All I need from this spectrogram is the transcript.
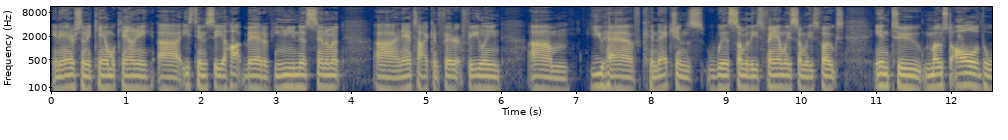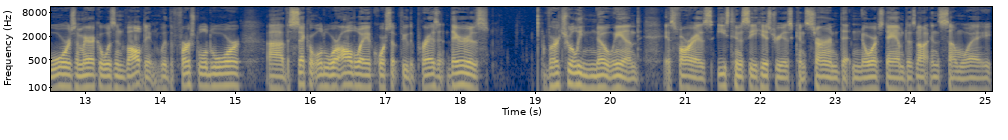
in Anderson and Campbell County, uh, East Tennessee, a hotbed of Unionist sentiment uh, and anti-Confederate feeling. Um, you have connections with some of these families, some of these folks, into most all of the wars America was involved in, with the First World War, uh, the Second World War, all the way, of course, up through the present. There is virtually no end as far as East Tennessee history is concerned that Norris Dam does not in some way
